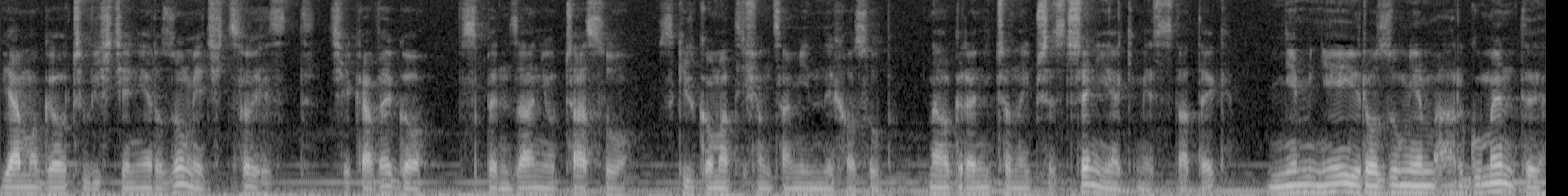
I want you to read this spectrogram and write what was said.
Ja mogę oczywiście nie rozumieć, co jest ciekawego spędzaniu czasu z kilkoma tysiącami innych osób na ograniczonej przestrzeni, jakim jest statek. Niemniej rozumiem argumenty,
